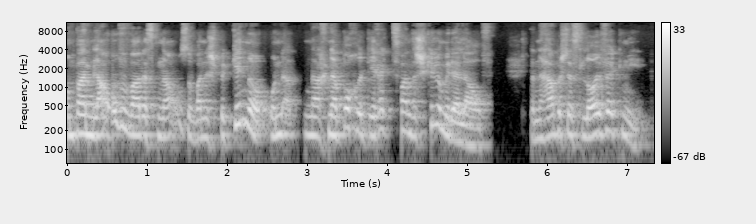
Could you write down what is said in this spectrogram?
Und beim Laufen war das genauso. Wenn ich beginne und nach einer Woche direkt 20 Kilometer laufe, dann habe ich das Läuferknie.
